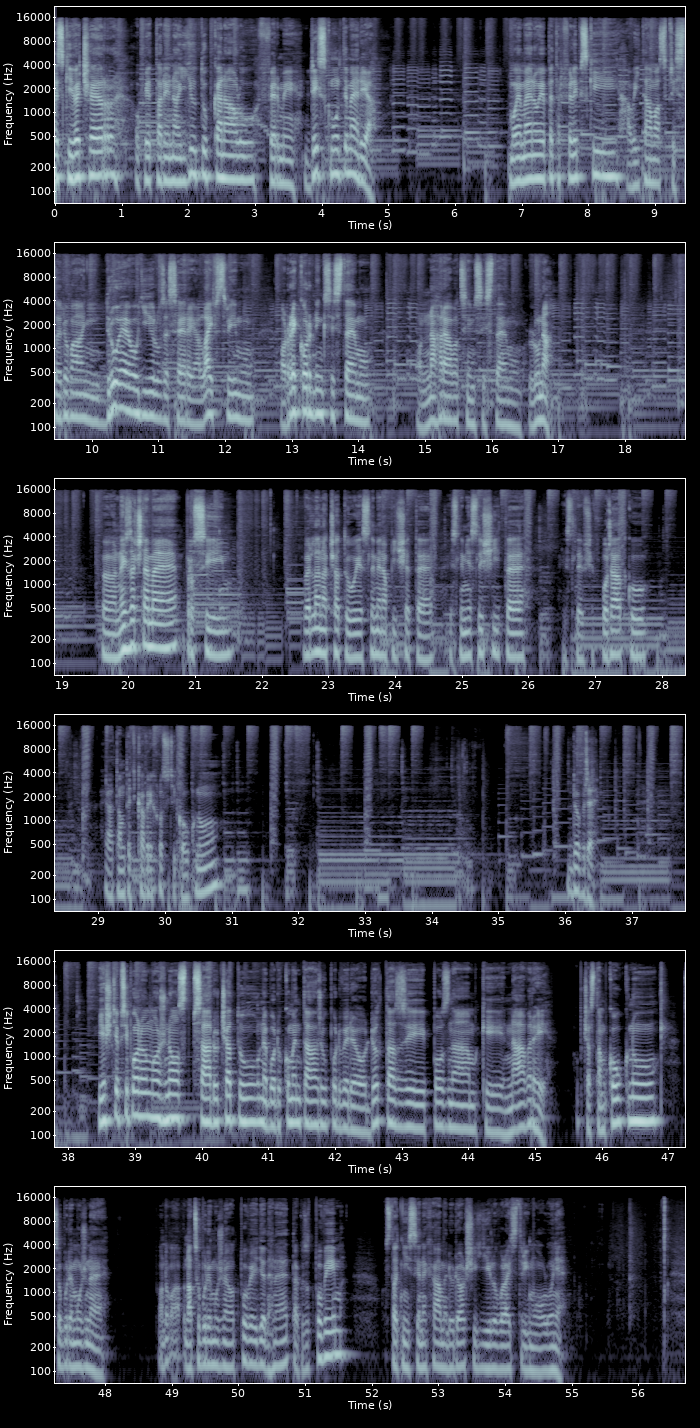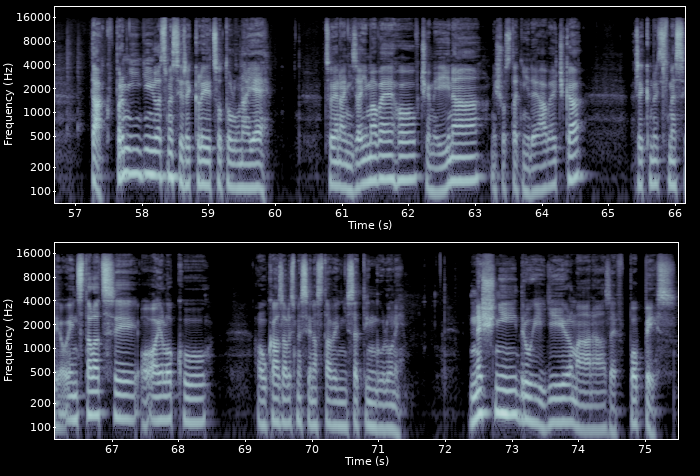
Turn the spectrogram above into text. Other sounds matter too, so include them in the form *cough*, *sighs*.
Hezký večer, opět tady na YouTube kanálu firmy Disk Multimedia. Moje jméno je Petr Filipský a vítám vás při sledování druhého dílu ze série livestreamu o recording systému, o nahrávacím systému Luna. E, než začneme, prosím, vedle na chatu, jestli mi napíšete, jestli mě slyšíte, jestli je vše v pořádku, já tam teďka v rychlosti kouknu. Dobře. Ještě připomenu možnost psát do chatu nebo do komentářů pod video dotazy, poznámky, návrhy. Občas tam kouknu, co bude možné, na co bude možné odpovědět hned, tak zodpovím. Ostatní si necháme do dalších dílů v livestreamu o Luně. Tak, v první díle jsme si řekli, co to Luna je. Co je na ní zajímavého, v čem je jiná než ostatní DAVčka. Řekli jsme si o instalaci, o iLoku a ukázali jsme si nastavení settingu Luny. Dnešní druhý díl má název Popis.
